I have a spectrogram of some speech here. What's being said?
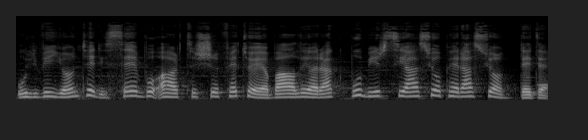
Ulvi Yönter ise bu artışı FETÖ'ye bağlayarak bu bir siyasi operasyon dedi.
